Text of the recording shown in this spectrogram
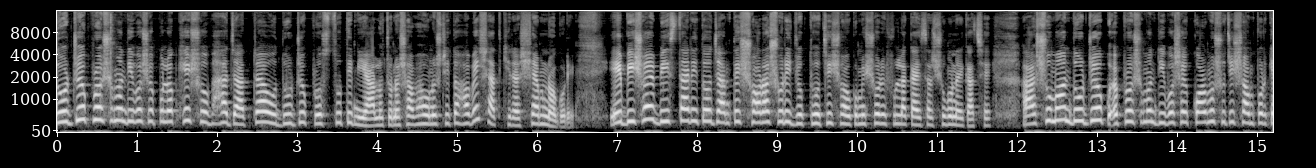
দুর্যোগ প্রশমন দিবস উপলক্ষে শোভাযাত্রা ও দুর্যোগ প্রস্তুতি নিয়ে আলোচনা সভা অনুষ্ঠিত হবে সাতক্ষীরার শ্যামনগরে। এ বিষয়ে বিস্তারিত জানতে সরাসরি যুক্ত হচ্ছে সহকর্মী শরীফুল্লাহ কায়সার সুমনের কাছে। সুমন, দুর্যোগ প্রশমন দিবসের কর্মসূচি সম্পর্কে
